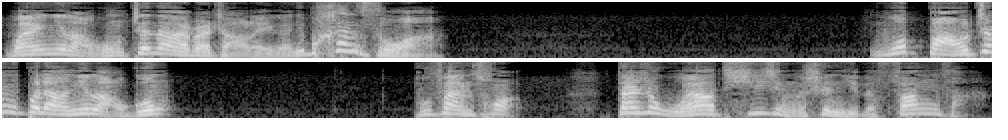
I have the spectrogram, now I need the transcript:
万一你老公真在外边找了一个，你不恨死我？我保证不了你老公不犯错。但是我要提醒的是你的方法，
